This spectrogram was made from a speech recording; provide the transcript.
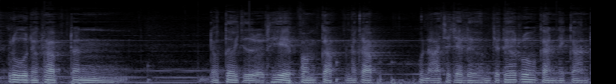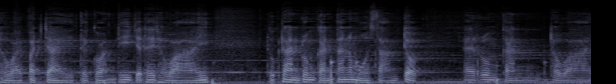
สักครู่นะครับท่านดรจตุรเทพพร้อมกับนะครับ คุณอาชาเฉลิมจะได้ร่วมกันในการถวายปัจจัย แต่ก่อนที่จะได้ถวาย ทุกท่านร่วมกันตั้งนโมสามจบ และร่วมกันถวาย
